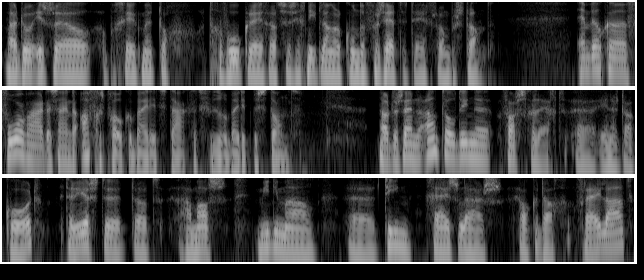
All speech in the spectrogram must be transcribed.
waardoor Israël op een gegeven moment toch het gevoel kreeg dat ze zich niet langer konden verzetten tegen zo'n bestand. En welke voorwaarden zijn er afgesproken bij dit staakt het vuren, bij dit bestand? Nou, er zijn een aantal dingen vastgelegd uh, in het akkoord. Ten eerste dat Hamas minimaal uh, tien gijzelaars elke dag vrijlaat.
